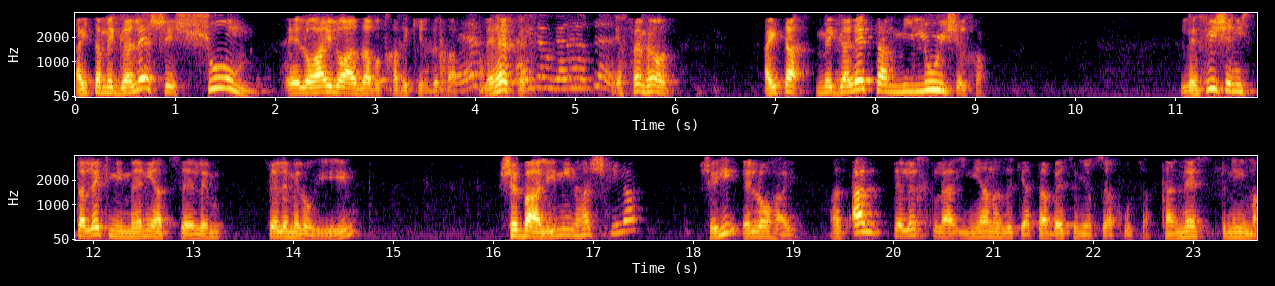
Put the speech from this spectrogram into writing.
היית מגלה ששום אלוהי לא עזב אותך בקרבך. להפך, היית מגלה יותר. יפה מאוד. היית מגלה את המילוי שלך. לפי שנסתלק ממני הצלם, צלם אלוהים, שבא לי מן השכינה, שהיא אלוהי. אז אל תלך לעניין הזה, כי אתה בעצם יוצא החוצה. כנס פנימה.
